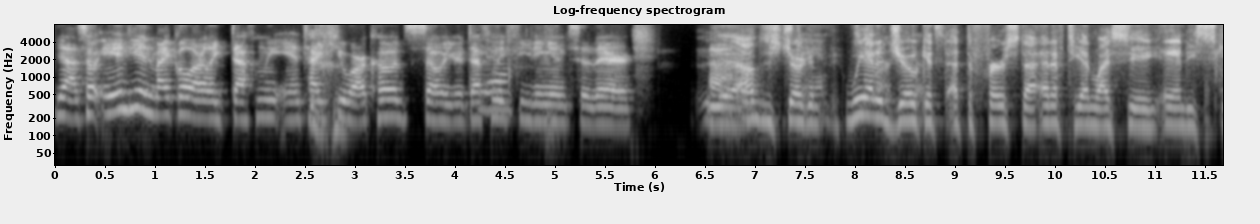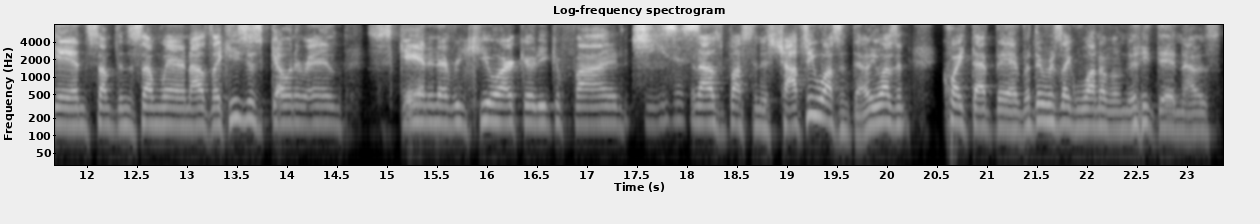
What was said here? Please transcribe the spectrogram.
Yeah, so Andy and Michael are like definitely anti QR codes, so you're definitely yeah. feeding into their yeah, I'm just joking. We had a joke at, at the first uh, NFT NYC. Andy scanned something somewhere, and I was like, he's just going around scanning every QR code he could find. Jesus. And I was busting his chops. He wasn't though. He wasn't quite that bad, but there was like one of them that he did, and I was,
